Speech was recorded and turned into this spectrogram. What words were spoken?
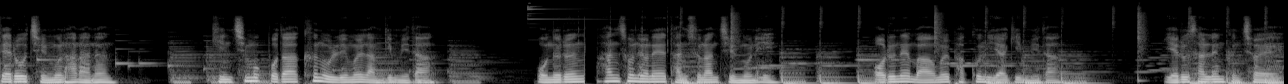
때로 질문 하나는 긴 침묵보다 큰 울림을 남깁니다. 오늘은 한 소년의 단순한 질문이 어른의 마음을 바꾼 이야기입니다. 예루살렘 근처에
